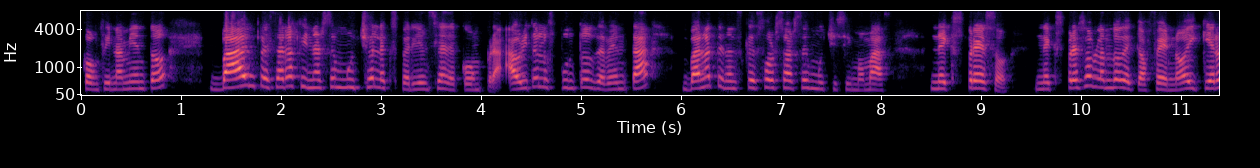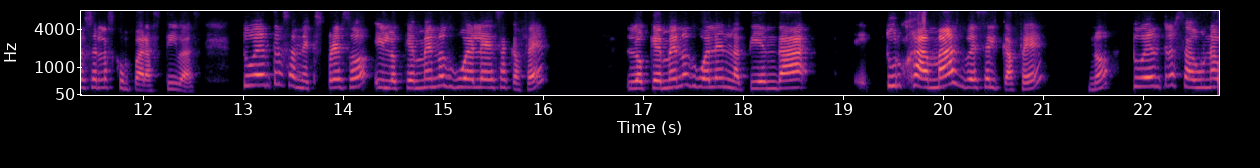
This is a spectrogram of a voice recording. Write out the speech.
confinamiento, va a empezar a afinarse mucho la experiencia de compra. Ahorita los puntos de venta van a tener que esforzarse muchísimo más. Nexpreso. Nexpreso hablando de café, ¿no? Y quiero hacer las comparativas. Tú entras a Nexpreso y lo que menos huele es a café, lo que menos huele en la tienda, tú jamás ves el café, ¿no? Tú entras a una,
